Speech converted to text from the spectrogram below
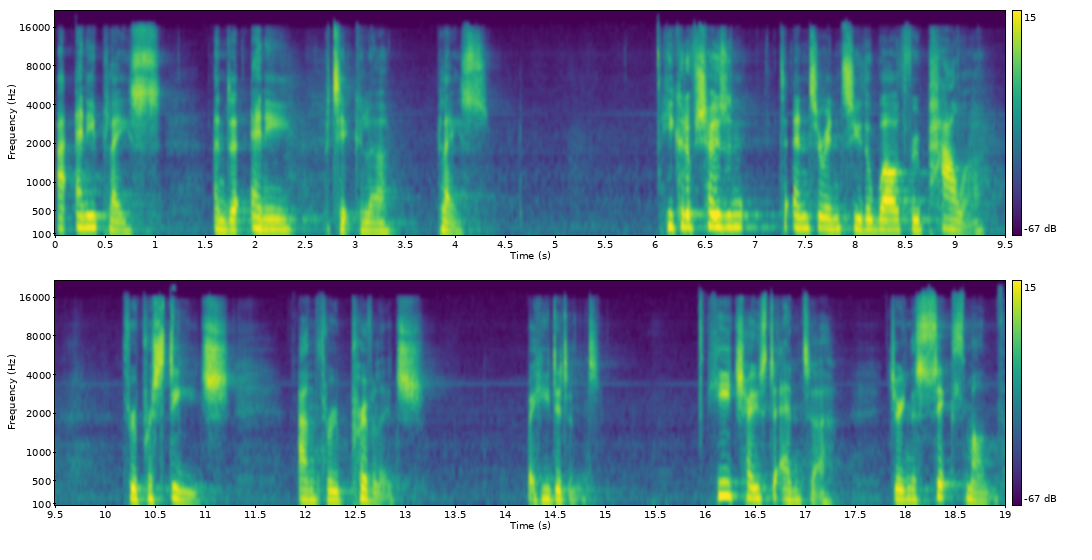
at any place, and at any particular place. He could have chosen to enter into the world through power, through prestige, and through privilege, but he didn't. He chose to enter during the sixth month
